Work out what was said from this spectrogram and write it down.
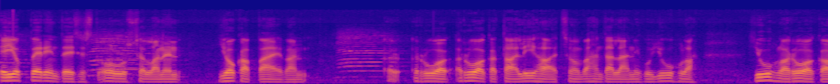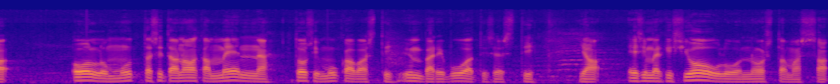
ei ole perinteisesti ollut sellainen joka päivän ruoka tai liha, että se on vähän tällainen niin kuin juhla, juhlaruoka ollut, mutta sitä on alkaa mennä tosi mukavasti ympärivuotisesti ja esimerkiksi joulu on nostamassa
